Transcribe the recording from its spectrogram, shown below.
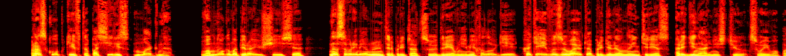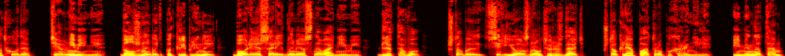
Раскопки в Топосирис Магна, во многом опирающиеся на современную интерпретацию древней мифологии, хотя и вызывают определенный интерес оригинальностью своего подхода, тем не менее должны быть подкреплены более солидными основаниями для того, чтобы серьезно утверждать, что Клеопатру похоронили именно там.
